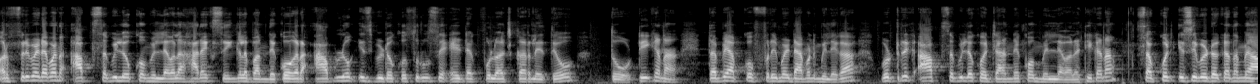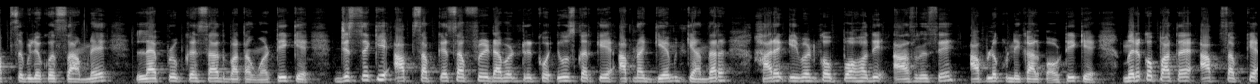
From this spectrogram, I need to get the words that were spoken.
और फ्री में डायमंड आप सभी लोग को मिलने वाला हर एक सिंगल बंदे को। अगर आप लोग इस वीडियो को शुरू से एंड तक फुल वॉच कर लेते हो तो ठीक है ना? तभी आपको फ्री में डायमंड मिलेगा। वो ट्रिक आप सभी लोग को जानने को मिलने वाला ठीक है ना? सब कुछ इसी वीडियो के अंदर मैं आप सभी लोग को सामने लैप प्रूफ के साथ बताऊँगा, ठीक है? जिससे कि आप सबके सब फ्री डायमंड ट्रिक को यूज़ करके अपना गेम के अंदर हर एक इवेंट को बहुत ही आसानी से आप लोग निकाल पाओ, ठीक है? मेरे को पता है आप सबके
